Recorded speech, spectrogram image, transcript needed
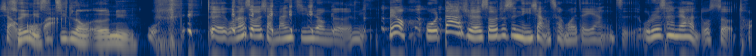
小国，所以你是金融儿女。我对我那时候想当金融的儿女，没有。我大学的时候就是你想成为的样子，我就参加很多社团。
